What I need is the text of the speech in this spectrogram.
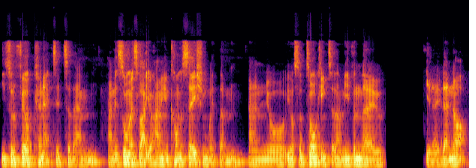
you sort of feel connected to them and it's almost like you're having a conversation with them and you're you're sort of talking to them even though you know they're not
